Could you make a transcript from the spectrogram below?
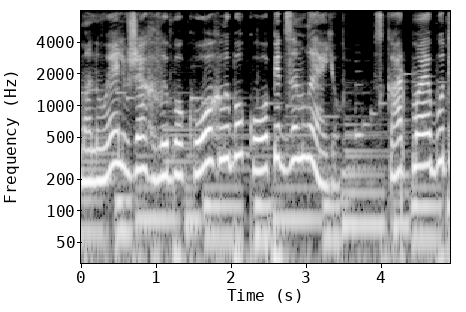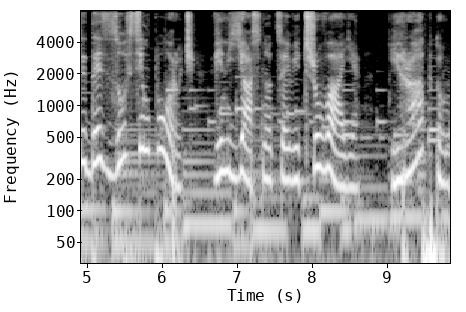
Мануель вже глибоко-глибоко під землею. Скарб має бути десь зовсім поруч. Він ясно це відчуває. І раптом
